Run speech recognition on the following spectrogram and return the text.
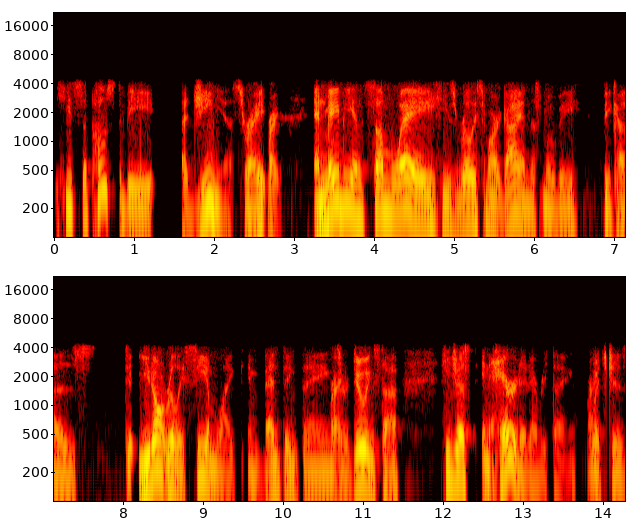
he's supposed to be a genius right Right. And maybe in some way he's a really smart guy in this movie because you don't really see him like inventing things Right. or doing stuff. He just inherited everything, Right. which is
